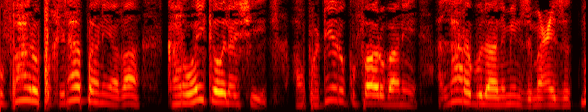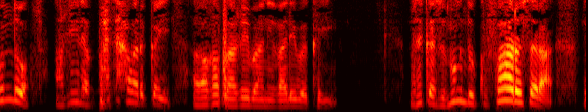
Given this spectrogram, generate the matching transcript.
کفارو په خلاف باندې هغه کاروایی کولای شي او په ډیرو کفارو باندې الله رب العالمین زما عزتمندو هغه له پته ورکړي او هغه په هغه باندې غالب کړي ځکه زمونږ د کفارو سره د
